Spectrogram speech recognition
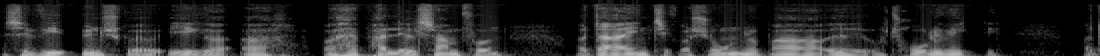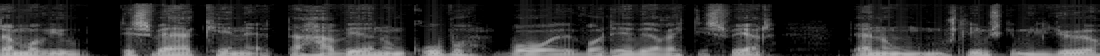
Altså, vi ønsker jo ikke at, at have parallelsamfund, og der er integrationen jo bare øh, utrolig vigtig. Og der må vi jo desværre kende, at der har været nogle grupper, hvor, øh, hvor det har været rigtig svært. Der er nogle muslimske miljøer,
